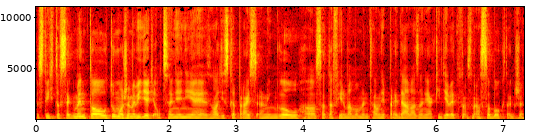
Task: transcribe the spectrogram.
z týchto segmentov. Tu môžeme vidieť ocenenie z hľadiska price earningov e, sa tá firma momentálne predáva za nejaký 19 násobok, takže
